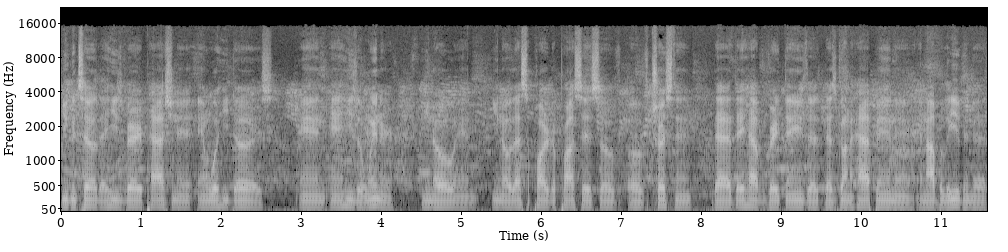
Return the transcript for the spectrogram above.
you can tell that he's very passionate in what he does. And, and he's a winner, you know, and you know that's a part of the process of, of trusting that they have great things that, that's going to happen, and, and I believed in that.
